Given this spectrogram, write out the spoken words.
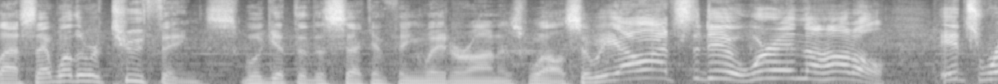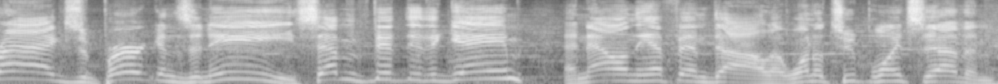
last night. Well, there were two things. We'll get to the second thing later on as well. So we got lots to do. We're in the huddle. It's Rags and Perkins and E. 750 the game, and now on the FM dial at 102.7.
